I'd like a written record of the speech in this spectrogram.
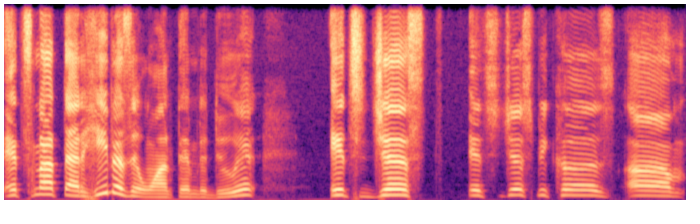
it's not that he doesn't want them to do it. It's just it's just because um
